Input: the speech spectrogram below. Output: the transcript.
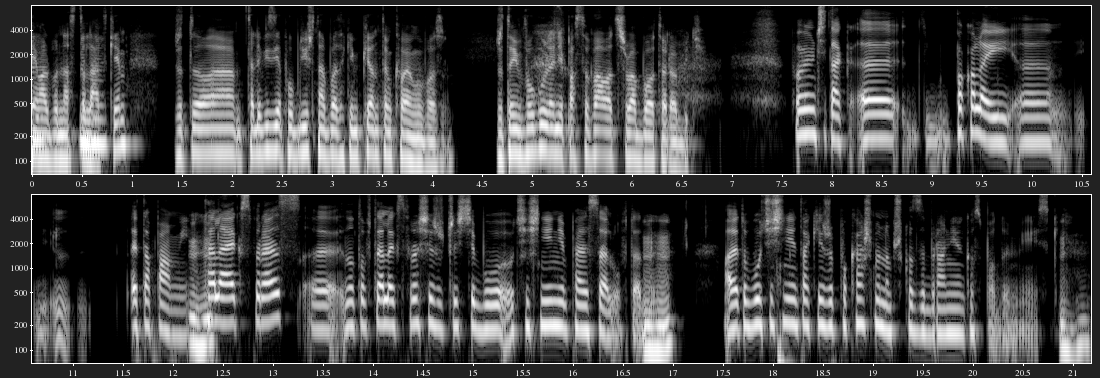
Mhm. albo nastolatkiem, że to e, telewizja publiczna była takim piątym kołem wozu. Że to im w ogóle nie pasowało, trzeba było to robić. Powiem ci tak, e, po kolei e, etapami. Mhm. Teleexpress, e, no to w Teleexpressie rzeczywiście było ciśnienie PSL-u wtedy. Mhm, Ale to było ciśnienie takie, że pokażmy na przykład zebranie gospodyń miejskich. mhm.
